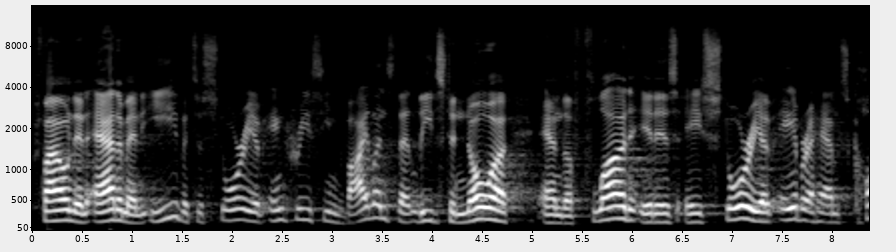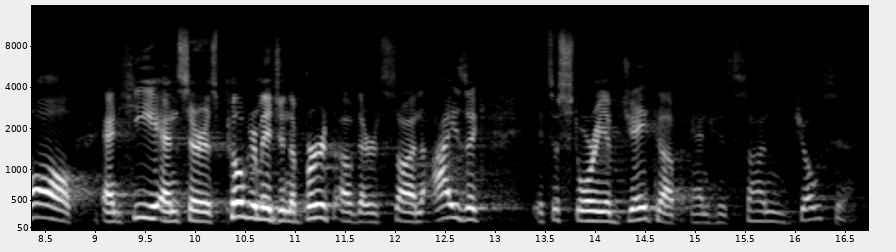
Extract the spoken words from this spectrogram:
found in Adam and Eve. It's a story of increasing violence that leads to Noah and the flood. It is a story of Abraham's call and he and Sarah's pilgrimage and the birth of their son Isaac. It's a story of Jacob and his son Joseph.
